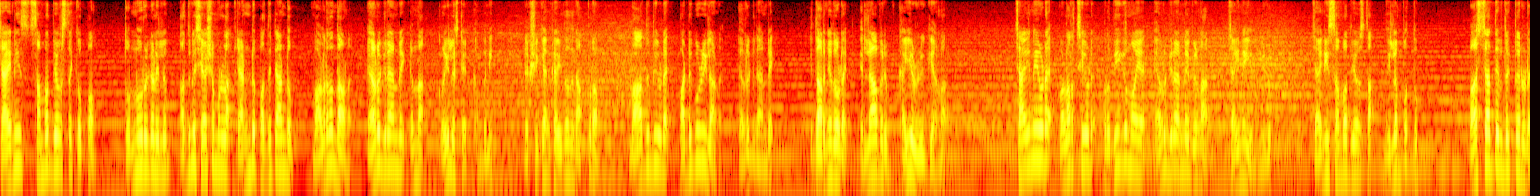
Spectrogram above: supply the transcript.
ചൈനീസ് സമ്പദ് വ്യവസ്ഥയ്ക്കൊപ്പം തൊണ്ണൂറുകളിലും അതിനുശേഷമുള്ള രണ്ട് പതിറ്റാണ്ടും വളർന്നതാണ് എയർഗ്രാൻഡ് എന്ന റിയൽ എസ്റ്റേറ്റ് കമ്പനി. രക്ഷിക്കാൻ കഴിയുന്നതിനപ്പുറം ബാധ്യതയുടെ പടുകുഴിയിലാണ് എവർഗ്രാൻഡ് ഇതറിഞ്ഞതോടെ എല്ലാവരും കൈയൊഴിയുകയാണ്. ചൈനയുടെ വളർച്ചയുടെ പ്രതീകമായ എവർഗ്രാൻഡ് വീണാൽ ചൈനയും വീഴും. ചൈനീസ് സമ്പദ് വ്യവസ്ഥ നിലം പൊത്തും. പാശ്ചാത്യ വിദഗ്ധരുടെ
